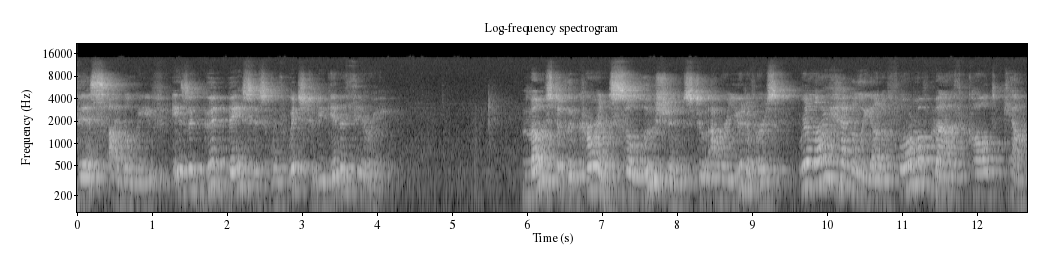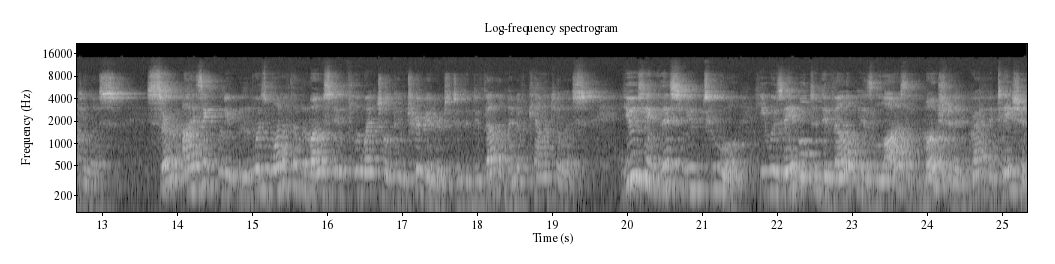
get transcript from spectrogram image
This, I believe, is a good basis with which to begin a theory. Most of the current solutions to our universe rely heavily on a form of math called calculus. Sir Isaac Newton was one of the most influential contributors to the development of calculus. Using this new tool, he was able to develop his laws of motion and gravitation,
